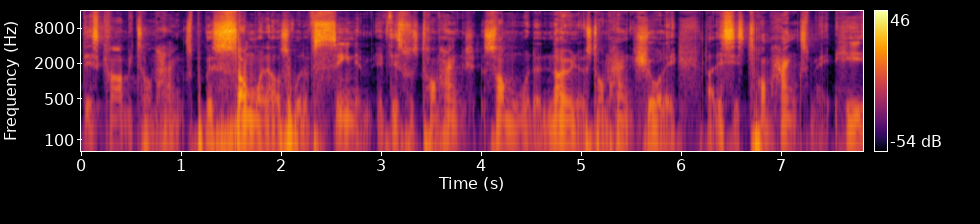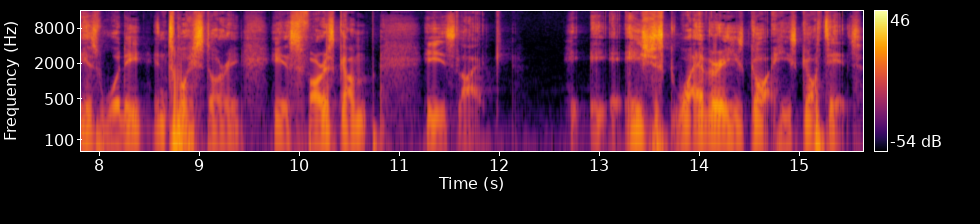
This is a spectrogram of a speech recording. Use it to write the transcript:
this can't be Tom Hanks because someone else would have seen him. If this was Tom Hanks, someone would have known it was Tom Hanks, surely. Like, this is Tom Hanks, mate. He is Woody in Toy Story. He is Forrest Gump. He's like, he, he he's just, whatever he's got, he's got it.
